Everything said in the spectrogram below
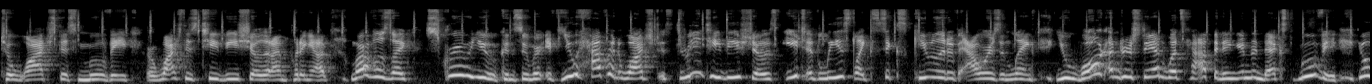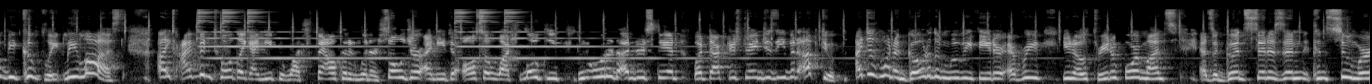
to watch this movie or watch this TV show that I'm putting out, Marvel's like, screw you, consumer. If you haven't watched three TV shows, each at least like six cumulative hours in length, you won't understand what's happening in the next movie. You'll be completely lost. Like, I've been told, like, I need to watch Falcon and Winter Soldier. I need to also watch Loki in order to understand what Doctor Strange is even up to. I just want to go to the movie theater every, you know, three to four months as a good citizen consumer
